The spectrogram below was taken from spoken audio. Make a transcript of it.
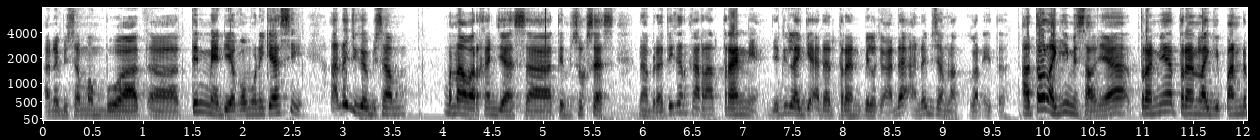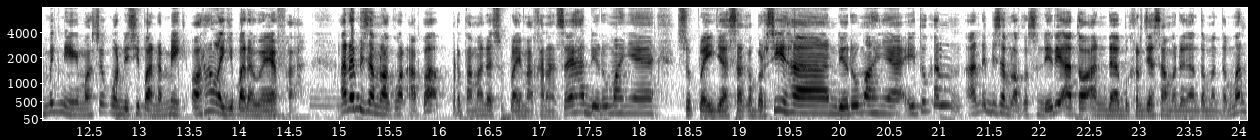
Anda bisa membuat uh, tim media komunikasi, Anda juga bisa menawarkan jasa tim sukses. Nah, berarti kan karena trennya. Jadi lagi ada tren pilkada, Anda bisa melakukan itu. Atau lagi misalnya trennya tren lagi pandemik nih, maksudnya kondisi pandemik, orang lagi pada WFH. Anda bisa melakukan apa? Pertama ada suplai makanan sehat di rumahnya, suplai jasa kebersihan di rumahnya. Itu kan Anda bisa melakukan sendiri atau Anda bekerja sama dengan teman-teman,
